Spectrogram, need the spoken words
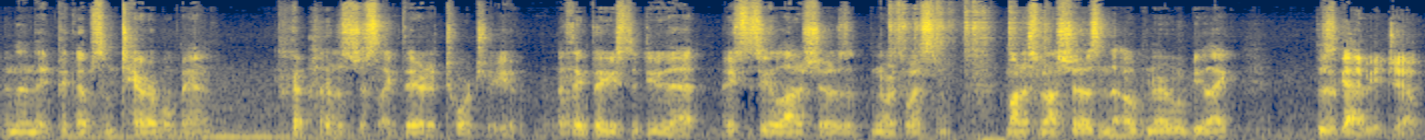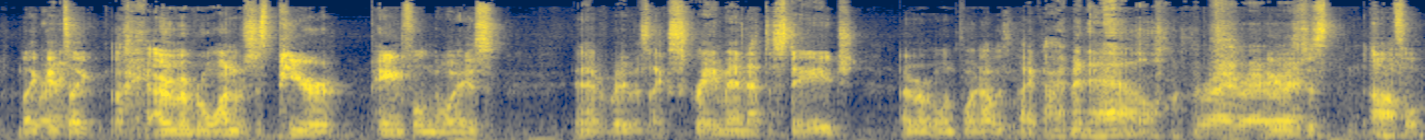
and then they'd pick up some terrible band that was just like there to torture you. I think they used to do that. I used to see a lot of shows at Northwest Modest Mouse shows, and the opener would be like, "This has got to be a joke." Like it's Right. like I remember one was just pure painful noise, and everybody was like screaming at the stage. I remember one point I was like, "I'm in hell." Right, right, It right. was just awful.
